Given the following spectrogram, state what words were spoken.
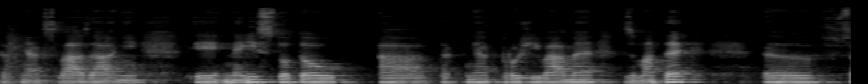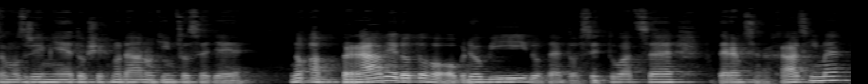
tak nějak svázáni i nejistotou a tak nějak prožíváme zmatek. Eh, samozřejmě je to všechno dáno tím, co se děje. No a právě do toho období, do této situace, v kterém se nacházíme,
